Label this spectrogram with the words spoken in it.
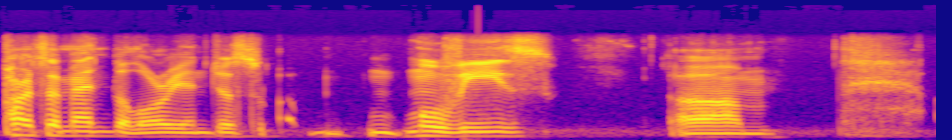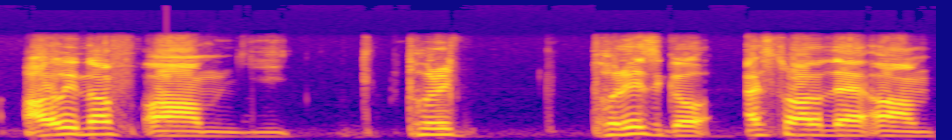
parts of Mandalorian. Just movies. Um, oddly enough, um, y- two two days ago, I saw that um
